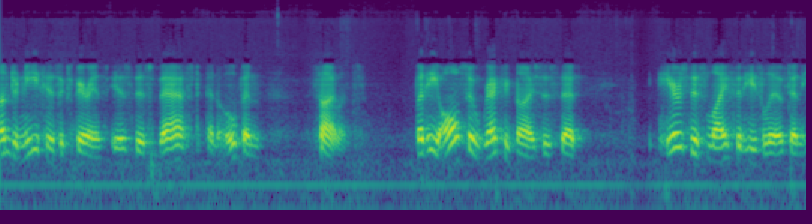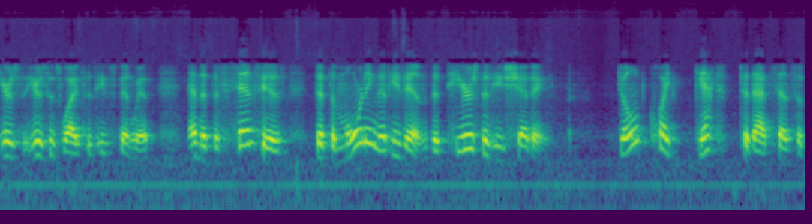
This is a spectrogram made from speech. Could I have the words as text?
underneath his experience is this vast and open silence. But he also recognizes that here's this life that he's lived, and here's here's his wife that he's been with, and that the sense is that the mourning that he's in, the tears that he's shedding, don't quite get to that sense of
